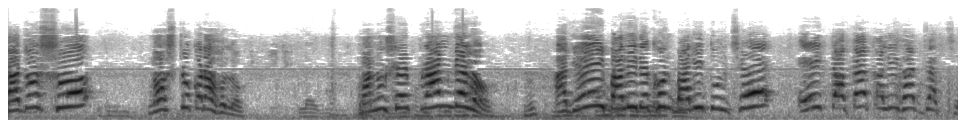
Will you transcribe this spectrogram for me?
রাজস্ব নষ্ট করা হলো। মানুষের প্রাণ গেল। আজ এই বালি দেখুন, বালি তুলছে, এই টাকা কালীঘাট যাচ্ছে।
